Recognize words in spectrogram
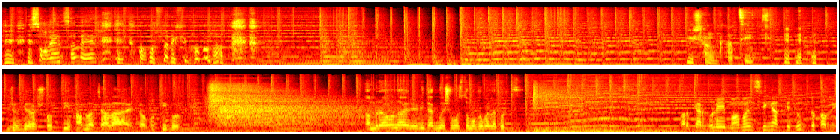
চলেন চলেন। অবস্থা বেশি ভালো না। কি সাংঘাতিক। যদি ওরা সত্যি হামলা চালায় তখন কি করবে? আমরাও নয় রেডি থাকব এই সমস্ত মোকাবেলা করতে। দরকার হলে মমন সিং আজকে যুদ্ধ হবে।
